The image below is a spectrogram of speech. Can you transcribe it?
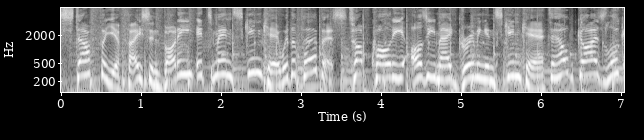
Stuff for your face and body? It's men's skincare with a purpose. Top quality Aussie made grooming and skincare to help guys look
